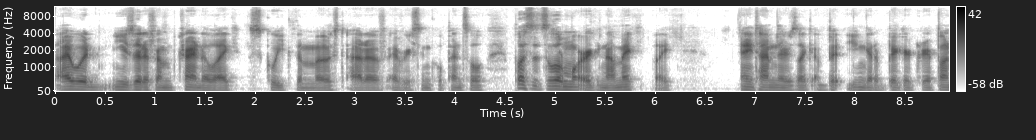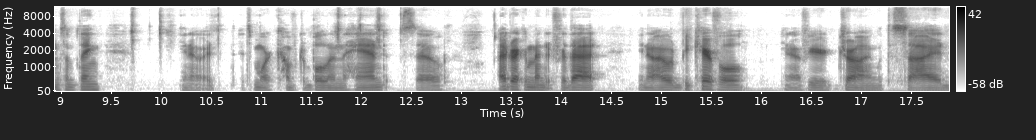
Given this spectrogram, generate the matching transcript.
I would use it if I'm trying to like squeak the most out of every single pencil. Plus, it's a little more ergonomic. Like anytime there's like a bit, you can get a bigger grip on something. You know, it, it's more comfortable in the hand. So I'd recommend it for that. You know, I would be careful. You know, if you're drawing with the side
